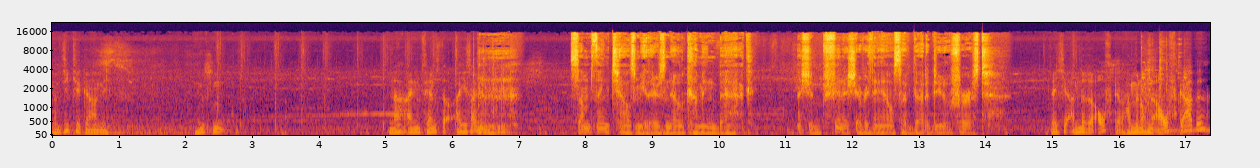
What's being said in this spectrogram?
man sieht hier gar nichts. Wir müssen nach einem Fenster... Ah, hier ist eine... Something tells me there's no coming back. I should finish everything else I've got to do first. Welche andere Aufgabe? Haben wir noch eine Aufgabe?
